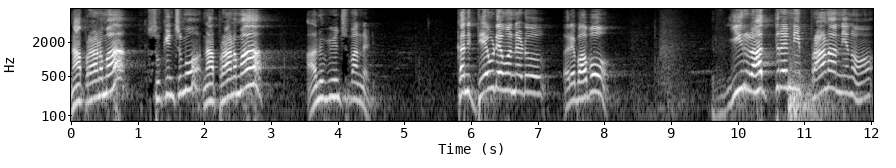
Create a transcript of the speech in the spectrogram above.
నా ప్రాణమా? సుఖించుము? నా ప్రాణమా? అనుభవించమన్నాడు కానీ దేవుడు ఏమన్నాడు అరే బాబు ఈ రాత్రే నీ ప్రాణాన్ని నేను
